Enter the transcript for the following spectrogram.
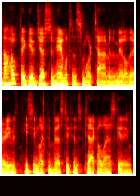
I hope they give Justin Hamilton some more time in the middle there. He was he seemed like the best defensive tackle last game.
